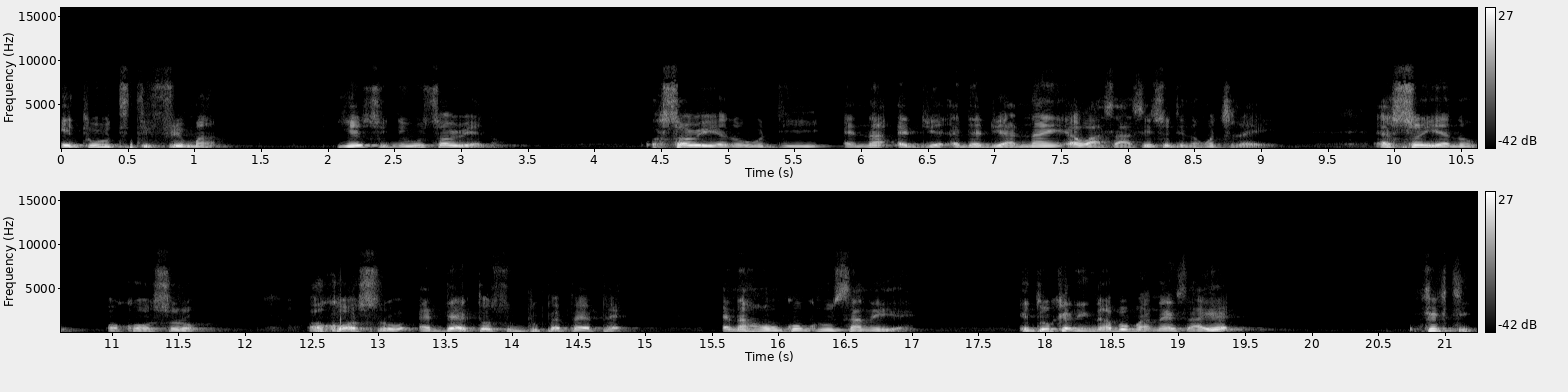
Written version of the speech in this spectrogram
Etu titi firi mu a yesu ne wusɔreɛ no ɔsɔreɛ no wodi ɛna ɛdaduanan wɔ asase so de ne ho kyerɛ ɛsoeɛ no ɔkɔɔ soro ɔkɔɔ soro ɛda ɛtɔ so du pɛpɛɛpɛ ɛna wɔn nkonkron saneeɛ etu kɛne nyinaa bɔ mu fifty.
